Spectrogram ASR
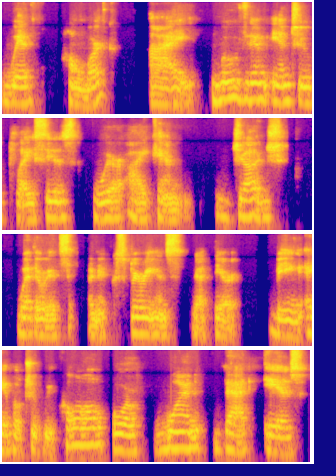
with homework. I move them into places where I can judge whether it's an experience that they're being able to recall or one that is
